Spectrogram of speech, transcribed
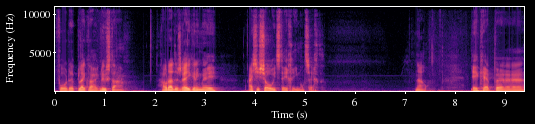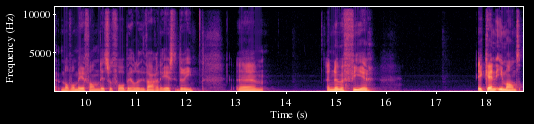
voor de plek waar ik nu sta. Hou daar dus rekening mee als je zoiets tegen iemand zegt. Nou, ik heb uh, nog wel meer van dit soort voorbeelden. Dit waren de eerste drie. Um, nummer vier. Ik ken iemand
